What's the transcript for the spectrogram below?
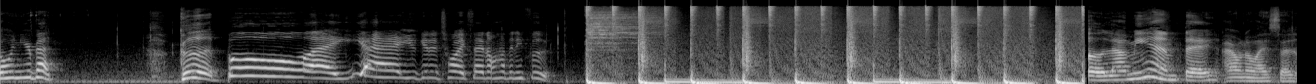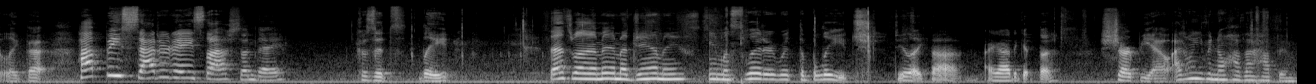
Go in your bed. Good boy! Yay! You get a toy because I don't have any food. Hola mi gente. I don't know why I said it like that. Happy Saturday slash Sunday. Because it's late. That's why I'm in my jammies. In my sweater with the bleach. Do you like that? I gotta get the Sharpie out. I don't even know how that happened.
